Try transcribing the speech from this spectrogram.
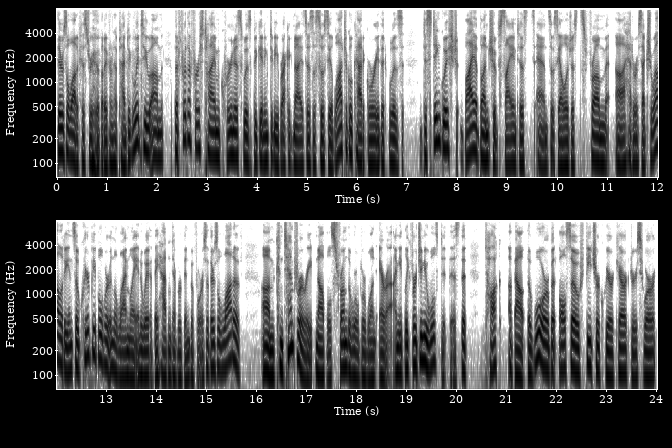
there's a lot of history here that I don't have time to go into. Um, but for the first time, queerness was beginning to be recognized as a sociological category that was distinguished by a bunch of scientists and sociologists from uh, heterosexuality. And so queer people were in the limelight in a way that they hadn't ever been before. So there's a lot of um, contemporary novels from the World War One era. I mean, like Virginia Woolf did this, that talk about the war, but also feature queer characters who are,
